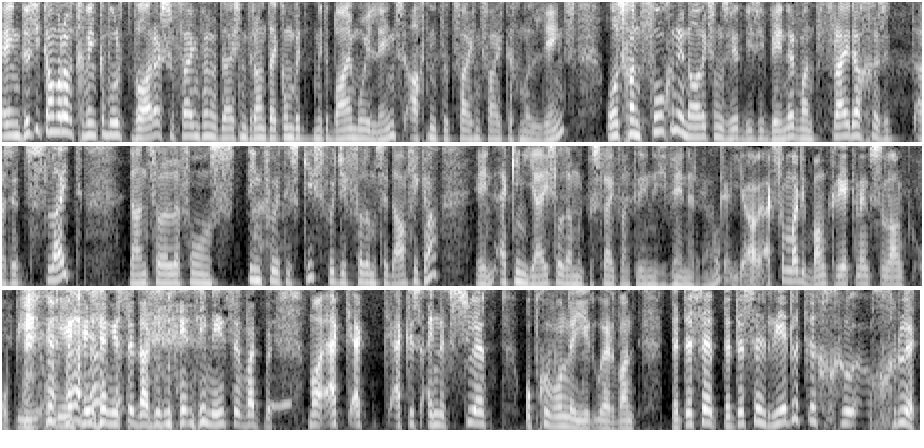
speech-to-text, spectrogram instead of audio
En dis die kamera wat gewen kan word waar is so R25000. Hy kom met, met 'n baie mooi lens, 18 tot 55 mm lens. Ons gaan volgende naweek soms weet wie die wenner want Vrydag is dit as dit sluit, dan sal hulle vir ons 10 foto's kies Fujifilm Suid-Afrika en ek en jy sal dan moet besluit watter een is die wenner. Emel. Okay, ja, ek sal maar die bankrekening so lank op die op die dinge sit dat die die mense wat maar ek ek ek is eintlik so opgewonde hieroor want dit is 'n dit is 'n redelike gro groot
